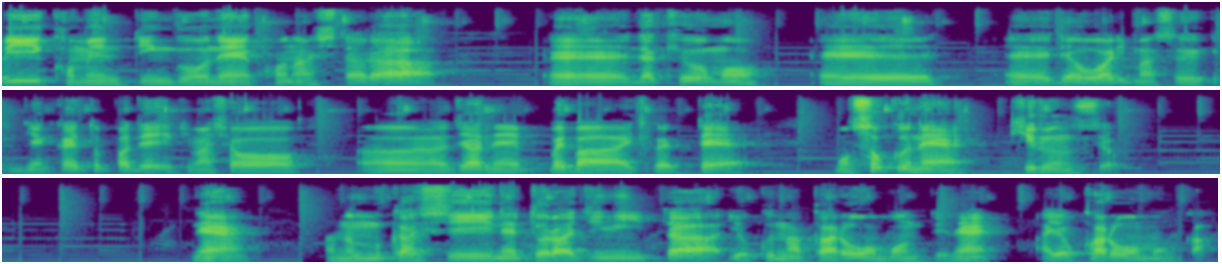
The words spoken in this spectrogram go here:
りコメンティングをね、こなしたら、えー、じゃあ今日も、えー、えー、じゃ終わります。限界突破で行きましょう。あじゃあね、バイバイとか言って、もう即ね、切るんですよ。ね。あの、昔、ネトラジにいた、よくなかろうもんってね、あ、よかろうもんか。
